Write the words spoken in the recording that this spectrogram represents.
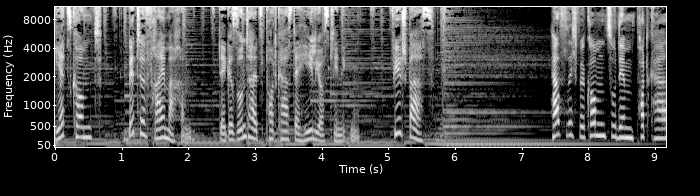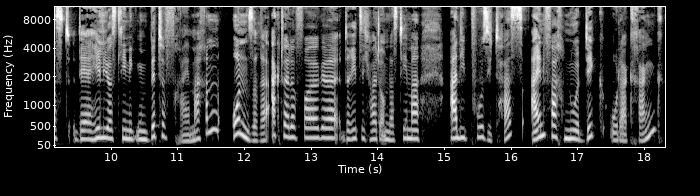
Jetzt kommt Bitte freimachen, der Gesundheitspodcast der Helios Kliniken. Viel Spaß! Herzlich willkommen zu dem Podcast der Helios Kliniken Bitte freimachen. Unsere aktuelle Folge dreht sich heute um das Thema Adipositas, einfach nur dick oder krank.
